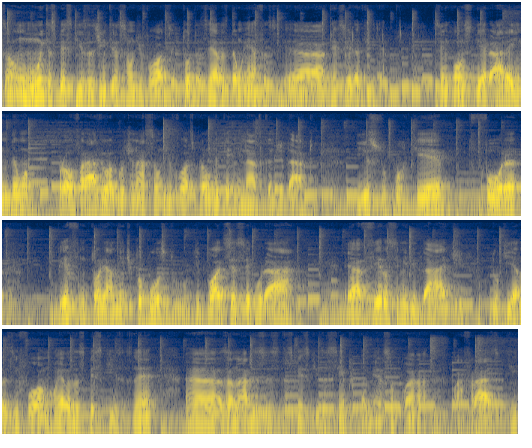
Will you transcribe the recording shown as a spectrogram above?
São muitas pesquisas de intenção de votos e todas elas dão ênfase à terceira via, sem considerar ainda uma provável aglutinação de votos para um determinado candidato. Isso porque fora perfunctoriamente proposto. O que pode se assegurar é a verossimilidade do que elas informam, elas as pesquisas, né? As análises das pesquisas sempre começam com a, com a frase que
